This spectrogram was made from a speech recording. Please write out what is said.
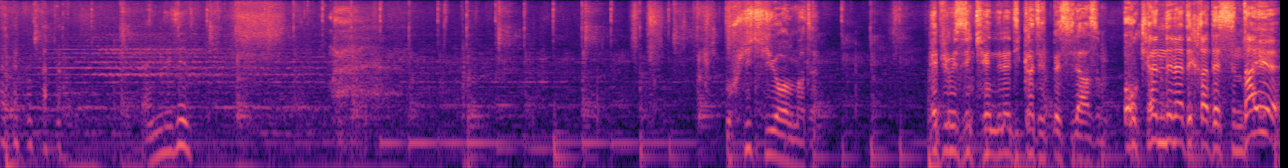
ben dedim. Bu hiç iyi olmadı. Hepimizin kendine dikkat etmesi lazım. O kendine dikkat etsin dayı.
